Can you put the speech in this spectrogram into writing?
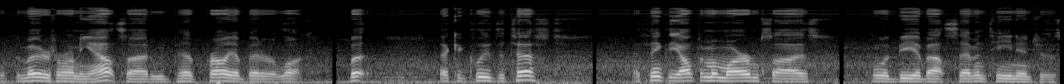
If the motors were on the outside, we'd have probably have better luck. But that concludes the test. I think the optimum arm size would be about 17 inches.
